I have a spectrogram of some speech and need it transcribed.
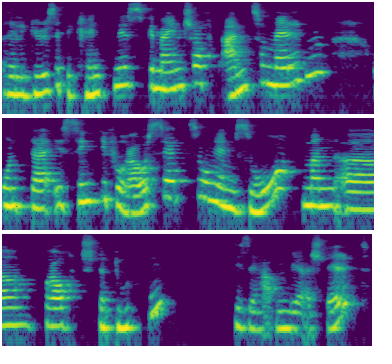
religiöse Bekenntnisgemeinschaft anzumelden. Und da ist, sind die Voraussetzungen so, man äh, braucht Statuten, diese haben wir erstellt.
